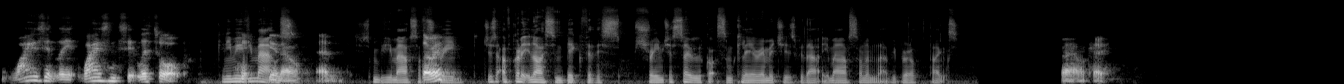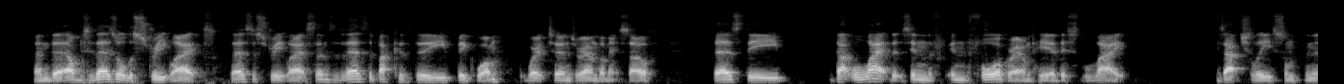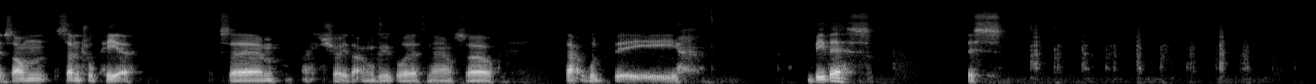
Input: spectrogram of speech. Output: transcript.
why is it lit? Why isn't it lit up? Can you move your mouse? You know, and Just move your mouse off Sorry? screen. Just I've got it nice and big for this stream, just so we've got some clear images without your mouse on them. That'd be brilliant. Thanks. Right, okay. And uh, obviously, there's all the street lights. There's the street lights. There's, there's the back of the big one where it turns around on itself. There's the that light that's in the in the foreground here. This light is actually something that's on Central Pier. It's um, I can show you that on Google Earth now. So that would be be this this.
